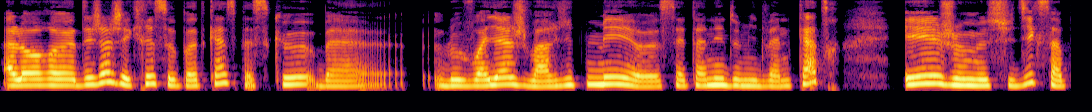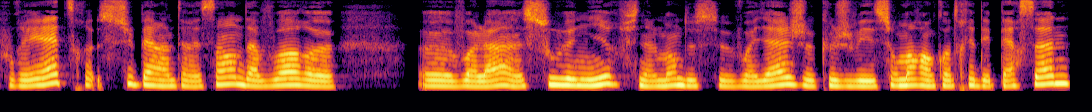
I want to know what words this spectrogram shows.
Alors déjà, j'ai créé ce podcast parce que ben, le voyage va rythmer cette année 2024 et je me suis dit que ça pourrait être super intéressant d'avoir euh, voilà, un souvenir finalement de ce voyage, que je vais sûrement rencontrer des personnes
